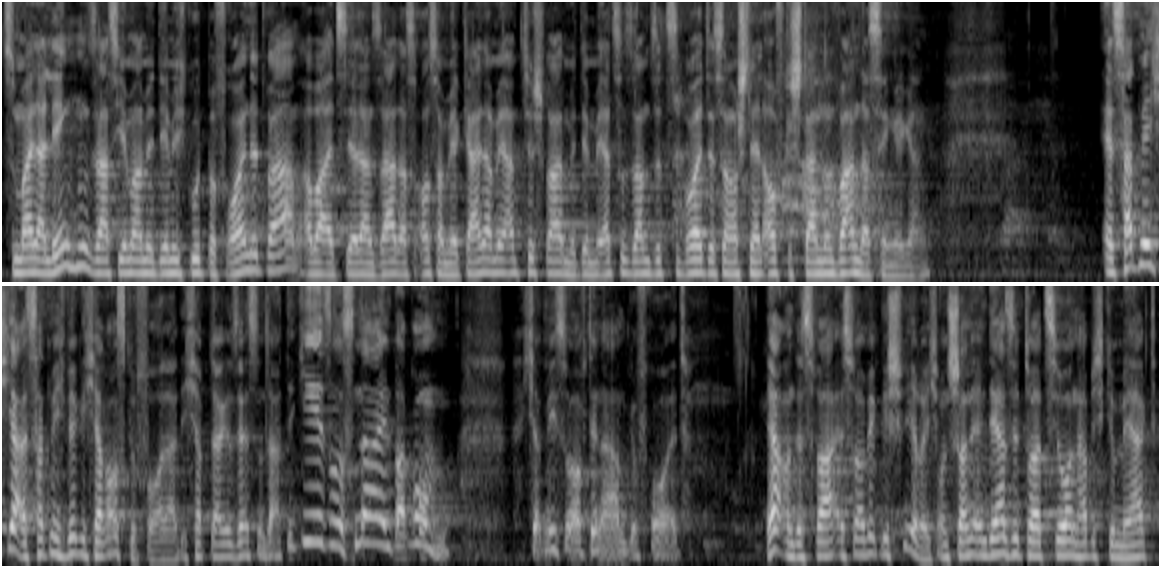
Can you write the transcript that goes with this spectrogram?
Zu meiner Linken saß jemand, mit dem ich gut befreundet war, aber als der dann sah, dass außer mir keiner mehr am Tisch war, mit dem er zusammensitzen wollte, ist er auch schnell aufgestanden und woanders hingegangen es hat mich, ja, es hat mich wirklich herausgefordert. Ich habe da gesessen und dachte, Jesus, nein, warum? Ich habe mich so auf den Abend gefreut. Ja, und es war, es war wirklich schwierig. Und schon in der Situation habe ich gemerkt,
